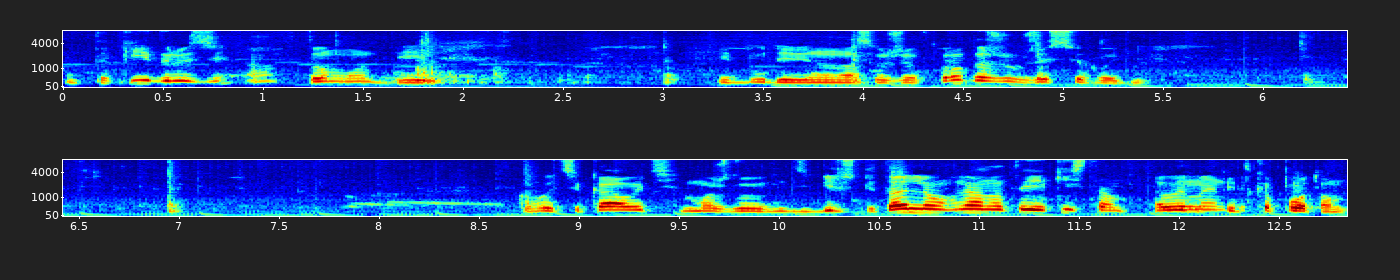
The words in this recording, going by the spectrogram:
Ось такий, друзі, автомобіль. І буде він у нас вже в продажу вже сьогодні. Кого цікавить, можна більш детально оглянути якісь там елементи під капотом.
